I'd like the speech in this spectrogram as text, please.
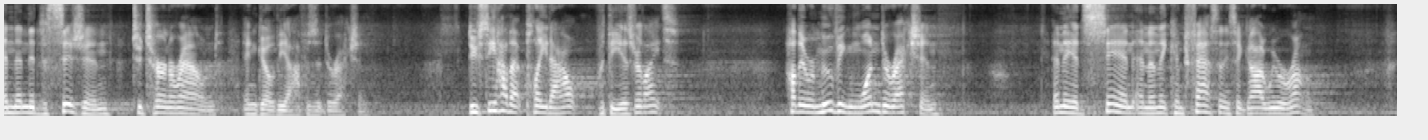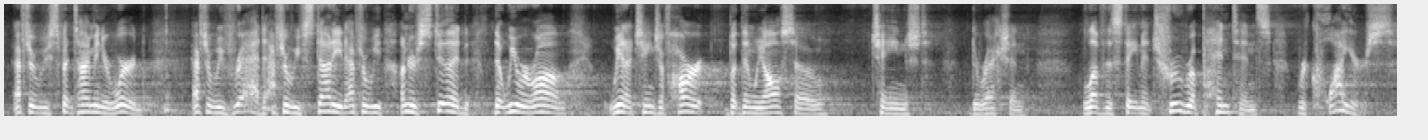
and then the decision to turn around and go the opposite direction. Do you see how that played out with the Israelites? How they were moving one direction and they had sinned and then they confessed and they said, God, we were wrong. After we've spent time in your word, after we've read, after we've studied, after we understood that we were wrong, we had a change of heart, but then we also changed direction. Love this statement true repentance requires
